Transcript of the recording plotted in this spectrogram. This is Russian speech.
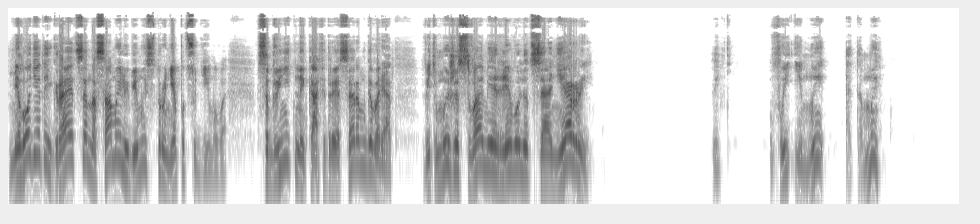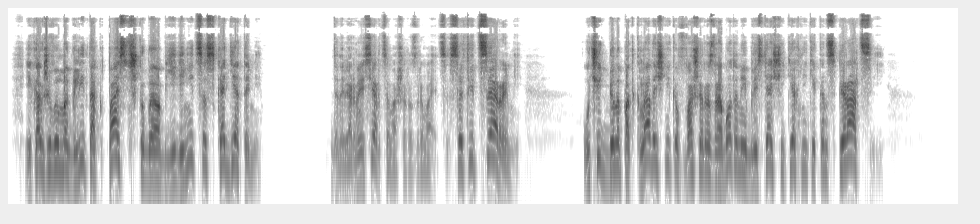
Мелодия эта играется на самой любимой струне подсудимого. С обвинительной кафедры эсерам говорят, ведь мы же с вами революционеры. Ведь вы и мы — это мы. И как же вы могли так пасть, чтобы объединиться с кадетами? Да, наверное, сердце ваше разрывается. С офицерами. Учить белоподкладочников вашей разработанной блестящей технике конспирации.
